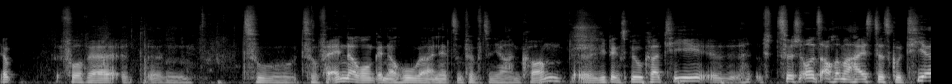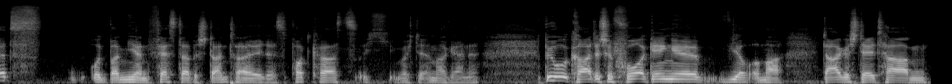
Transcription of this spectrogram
ja, bevor wir ähm, zu, zur Veränderung in der Hoga in den letzten 15 Jahren kommen. Äh, Lieblingsbürokratie, äh, zwischen uns auch immer heiß diskutiert und bei mir ein fester Bestandteil des Podcasts. Ich möchte immer gerne bürokratische Vorgänge, wie auch immer, dargestellt haben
